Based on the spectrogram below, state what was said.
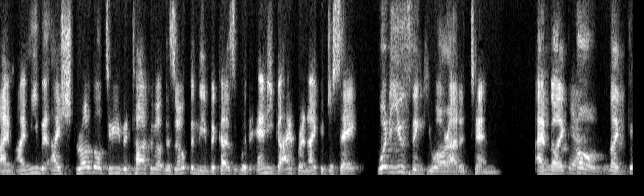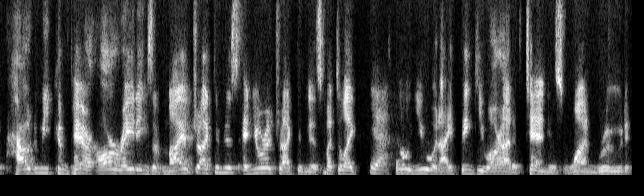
I'm, I'm even, I struggle to even talk about this openly because with any guy friend, I could just say, what do you think you are out of 10? I'm like, yeah. oh, like, how do we compare our ratings of my attractiveness and your attractiveness? But to like yeah. tell you what I think you are out of 10 is one, rude.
